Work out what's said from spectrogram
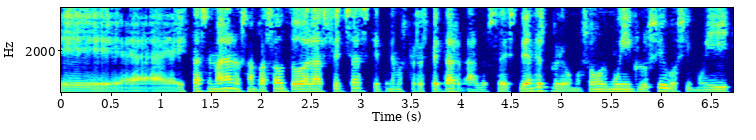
eh, esta semana nos han pasado todas las fechas que tenemos que respetar a los estudiantes, porque como somos muy inclusivos y muy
